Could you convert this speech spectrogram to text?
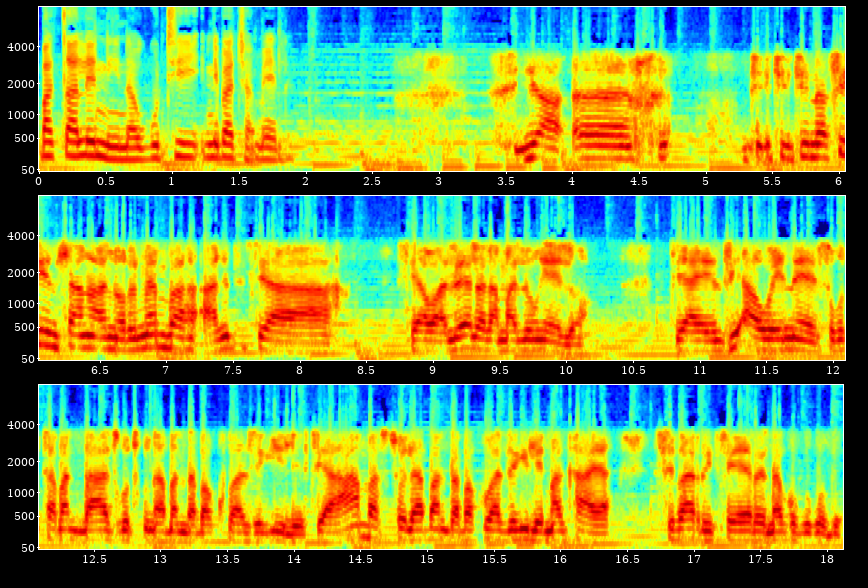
bacale nina ukuthi nibajamele? Ya eh thi- thi- thina siyinhlangano remember angithi siya siyawalwela lamalungelo siyayenza i-awareness ukuthi abantu bazi ukuthi kunabantu abakhubazekile. Siyahamba sithole abantu abakhubazekile emakhaya siba-refere nakho kuphi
